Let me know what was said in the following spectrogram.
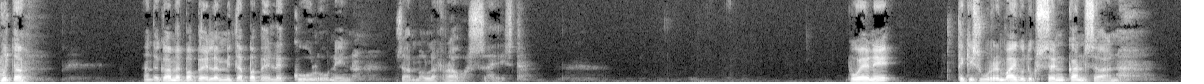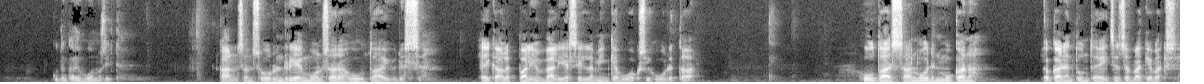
Mutta antakaa me papeille, mitä papeille kuuluu, niin saamme olla rauhassa heistä. Puheeni teki suuren vaikutuksen kansaan, kuten kai huomasit. Kansan suurin riemu on saada huutaa yhdessä, eikä ole paljon väliä sillä, minkä vuoksi huudetaan. Huutaessaan muiden mukana jokainen tuntee itsensä väkeväksi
